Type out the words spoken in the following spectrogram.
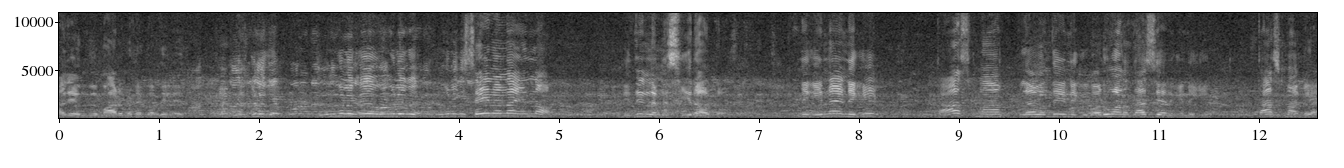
அது எங்களுக்கு மாறுபட்ட கருத்து இல்லை உங்களுக்கு உங்களுக்கு உங்களுக்கு உங்களுக்கு செய்யணும்னா என்ன? நிதி நிலைமை சீராகட்டும் இன்றைக்கி என்ன இன்னைக்கு? டாஸ்மாகில் வந்து இன்னைக்கு வருமானம் ஜாஸ்தியாக இருக்குது இன்னைக்கு. டாஸ்மாகில்.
